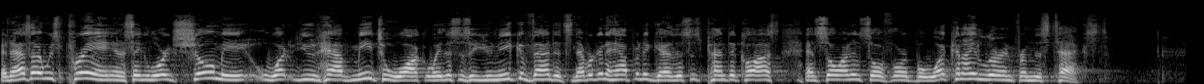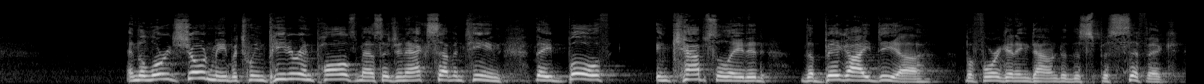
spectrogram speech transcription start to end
And as I was praying and saying, Lord, show me what you'd have me to walk away. This is a unique event. It's never going to happen again. This is Pentecost and so on and so forth. But what can I learn from this text? And the Lord showed me between Peter and Paul's message in Acts 17, they both encapsulated the big idea before getting down to the specific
